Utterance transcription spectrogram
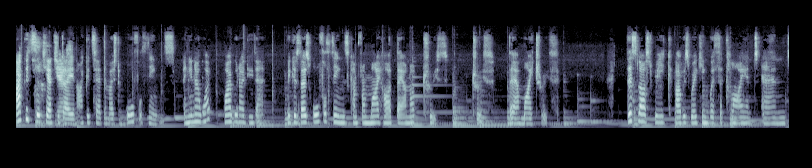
i could sit here today yes. and i could say the most awful things. And you know what? Why would i do that? Because those awful things come from my heart. They are not truth. Truth. They are my truth. This last week i was working with a client and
